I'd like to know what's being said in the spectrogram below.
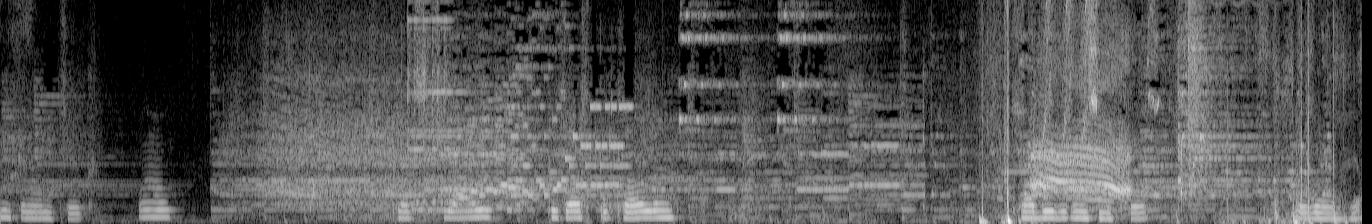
55. Wow. Platz 2. Bis auf Pokale. Ich habe übrigens eine Quest. Also, ja.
